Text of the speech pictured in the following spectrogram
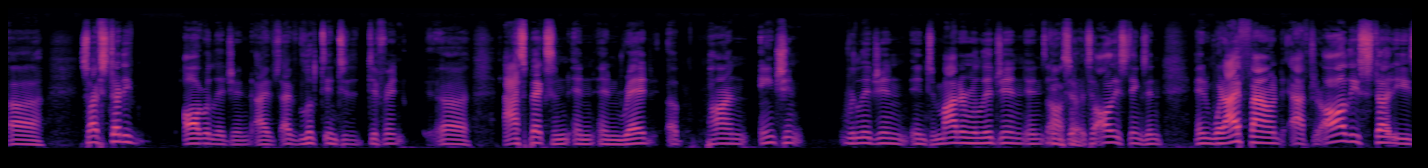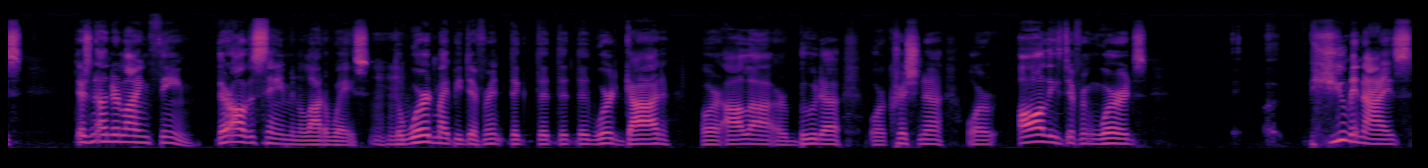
uh so i've studied all religion. I've i've looked into the different uh aspects and and, and read upon ancient religion into modern religion and It's into, awesome. to all these things. And and what i found after all these studies there's an underlying theme they're all the same in a lot of ways. Mm-hmm. the word might be different. The, the the the word god or allah or buddha or krishna or all these different words uh, humanize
